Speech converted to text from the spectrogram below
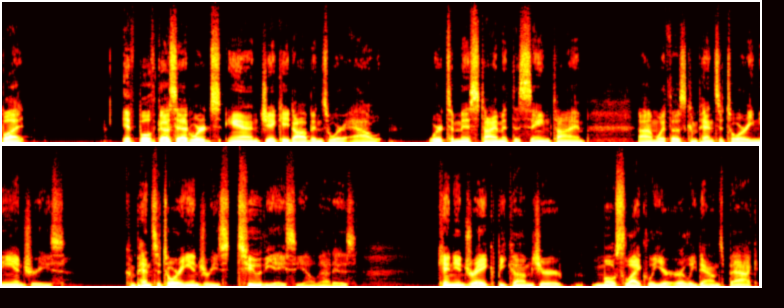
But if both Gus Edwards and J.K. Dobbins were out, were to miss time at the same time um, with those compensatory knee injuries, compensatory injuries to the ACL, that is, Kenyon Drake becomes your most likely your early downs back.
